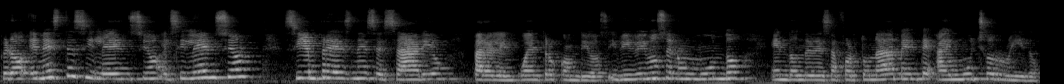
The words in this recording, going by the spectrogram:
Pero en este silencio, el silencio siempre es necesario para el encuentro con Dios. Y vivimos en un mundo en donde desafortunadamente hay mucho ruido,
